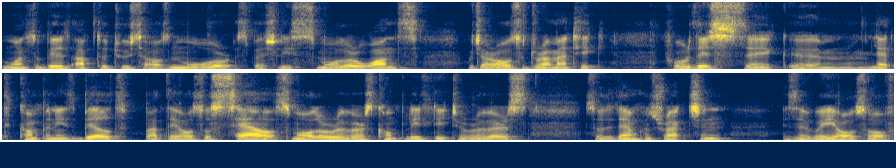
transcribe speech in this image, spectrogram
wants to build up to 2,000 more, especially smaller ones, which are also dramatic. For this, they um, let companies build, but they also sell smaller rivers completely to rivers. So the dam construction is a way also of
